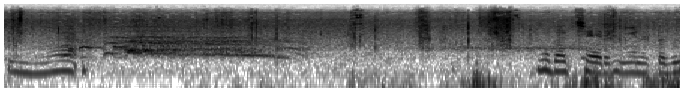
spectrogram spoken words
പിന്നെ ഇതാ ചെരങ്ങയാണ് ഇട്ടത്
